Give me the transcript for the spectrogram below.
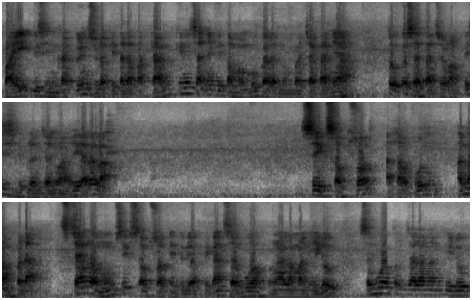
Baik, di sini kartu yang sudah kita dapatkan, kini saatnya kita membuka dan membacakannya. Untuk kesehatan seorang Pisces di bulan Januari adalah Six of Swords ataupun enam pedang. Secara umum, Six of Swords itu diartikan sebuah pengalaman hidup sebuah perjalanan hidup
